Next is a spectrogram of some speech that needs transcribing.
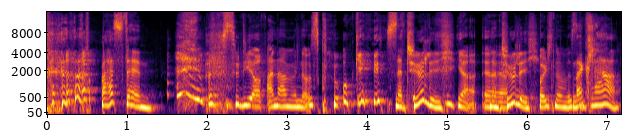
Was denn? wirst du die auch anhaben, wenn du aufs Klo gehst? Natürlich. Ja, äh, Natürlich. wollte ich nur wissen. Na klar.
